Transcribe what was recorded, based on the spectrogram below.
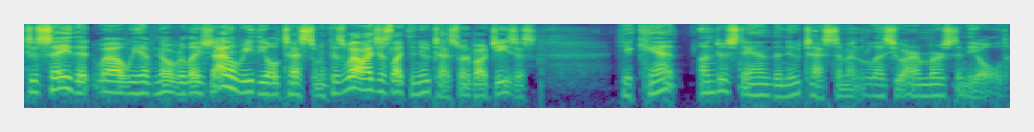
to say that, well, we have no relation. I don't read the Old Testament because, well, I just like the New Testament about Jesus. You can't understand the New Testament unless you are immersed in the Old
